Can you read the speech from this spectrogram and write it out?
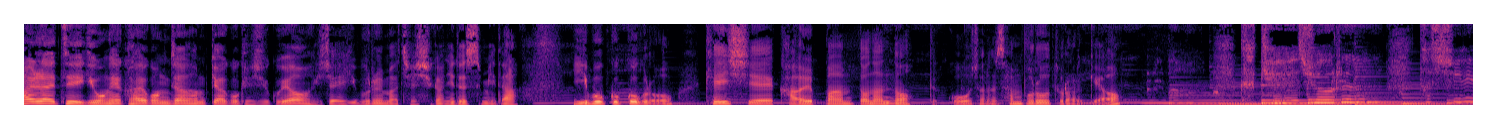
하이라이트 이기광의 가요광장 함께하고 계시고요. 이제 2부를 마칠 시간이 됐습니다. 2부 끝곡으로 K씨의 가을밤 떠난 너 듣고 저는 3부로 돌아올게요. 그 계절은 다시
